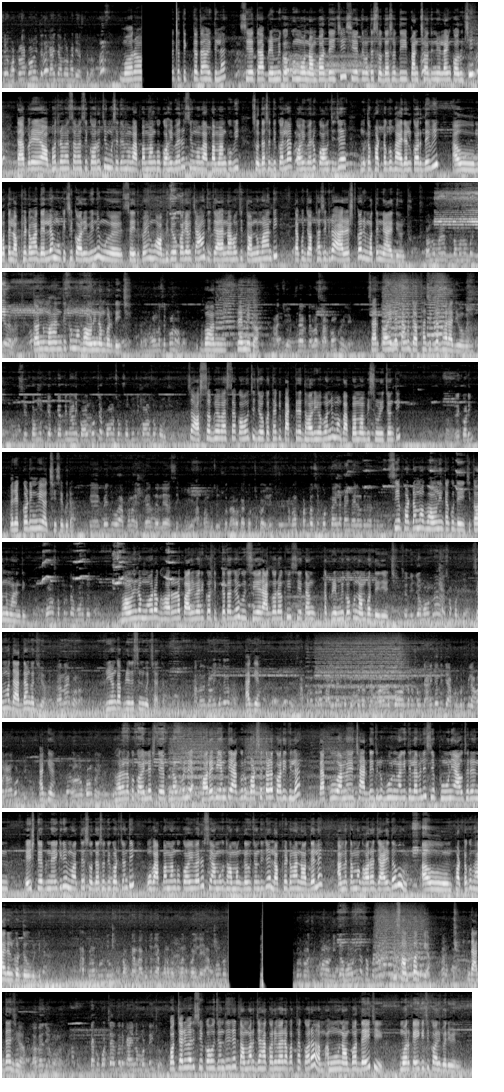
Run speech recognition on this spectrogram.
সে ঘটনা কোন হয়েছে কাই চান্দর ফাটি আসছিল মোর সହିତ তিক্ততা হয়েছিল সি তা প্রেমিকু মো নম্বর দিয়েছি সি মতো সোদাসোদি পাঁচ ছ দিন হল করুছি তাপরে অভদ্র ভাষাভাষী করুছি মু সেই মো বাপা মাঙ্কু কহবার সি মো বাপা মাঙ্কু বি সোদাসোদি কলা কহবার কুচি যে মু তো ফটোকু ভাইরাল করেদেবি আউ মতো লক্ষে টঙ্কা দেলে মু কিছু করবিনি মু সেইপাই মু অভিযোগ করা চাহুছি যা না হচ্ছে তনু মাহান্তি তাকে যথাশীঘ্র আরেস্ট করে মতো ন্যায় দিও তনু মাহান্তি তম নম্বর কে দেলা ତନୁ ମହାନ୍ତିକୁ ମୋ ଭଉଣୀ ନମ୍ବର ଦେଇଛି ପ୍ରେମିକ ସାର୍ କହିଲେ ତାଙ୍କୁ ଯଥାଶୀଘ୍ର ଧରାଯିବ ବୋଲି ସେ ଅସଭ୍ୟ ଭାଷା କହୁଛି ଯେଉଁ କଥା କି ପାଟିରେ ଧରି ହେବନି ମୋ ବାପା ମା ବି ଶୁଣିଛନ୍ତି ରେକର୍ଡିଂ ବି ଅଛି ସେଗୁଡ଼ା ଏବେ ଯେଉଁ ଆପଣ ଏଫଆଇଆର୍ ଦେଲେ ଆସିକି ଆପଣଙ୍କୁ ସେ ସୋଧାବକା କରୁଛି କହିଲେ ଆପଣ ଫଟୋ ସେ କୋଉଠି ପାଇଲା କାହିଁ ଭାଇରାଲ କରିବା ସିଏ ଫଟୋ ମୋ ଭଉଣୀ ତାକୁ ଦେଇଛି ତନୁ ମହାନ୍ତିକୁ ଭଉଣୀର ମୋର ଘରର ପାରିବାରିକ ତିକ୍ତତା ଯୋଗୁଁ ସିଏ ରାଗ ରଖି ସିଏ ତା ପ୍ରେମିକକୁ ନମ୍ବର ଦେଇଦେଇଛି ସେ ମୋ ଦାଦାଙ୍କ ଝିଅ ପ୍ରିୟଙ୍କା ପ୍ରିୟଦର୍ଶିନୀ ଗୋଛାତ ଆଜ୍ଞା ଆପଣଙ୍କର ପାରିବାରିକ ତିକ୍ତତା ଥିଲା ଘର ଲୋକ ସବୁ ଜାଣିଛନ୍ତି ଯେ ଆପଣ ଗୋଟେ ପିଲା ହଇରାଣ କରୁଛି ଆଜ୍ଞା ଘର ଲୋକ କ'ଣ କହିଲେ ଘର ଲୋକ କହିଲେ ଷ୍ଟେପ୍ ନେବୁ ବୋଲି ଘରେ ବି ଏମିତି ଆଗରୁ ବର୍ଷେ ତଳେ କରିଥିଲା ତାକୁ ଆମେ ଛାଡ଼ି ଦେଇଥିଲୁ ଭୁଲ ମାଗିଥିଲା ବୋଲି ସିଏ ପୁଣି ଆଉ ଥରେ এই ଷ୍ଟେପ୍ ନେଇକରି ମୋତେ ସୋଦାସୋଦି କରୁଛନ୍ତି ମୋ ବାପା ମାଆଙ୍କୁ କହିବାରୁ ସେ ଆମକୁ ଧମକ ଦେଉଛନ୍ତି ଯେ ଲକ୍ଷେ ଟଙ୍କା ନ ଦେଲେ ଆମେ ତୁମ ଘର ଜାଳିଦେବୁ ଆଉ ଫଟୋକୁ ଭାଇରାଲ କରିଦେବୁ ବୋଲି ସମ୍ପର୍କୀୟ ଦାଦା ଝିଅ ଦାଦା ଝିଅ ପଚାରିବାରେ ସେ କହୁଛନ୍ତି ଯେ ତମର ଯାହା କରିବାର କଥା କର ମୁଁ ନମ୍ବର ଦେଇଛି ମୋର କେହି କିଛି କରିପାରିବେନି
